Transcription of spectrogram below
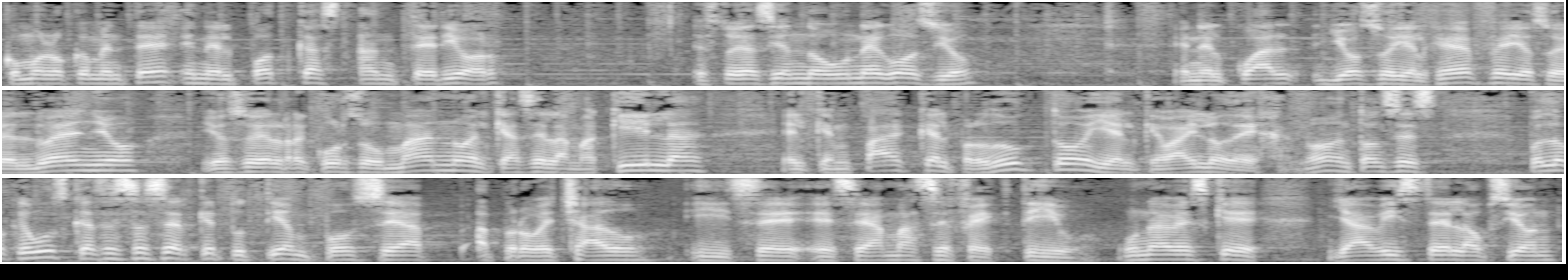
Como lo comenté en el podcast anterior, estoy haciendo un negocio en el cual yo soy el jefe, yo soy el dueño, yo soy el recurso humano, el que hace la maquila, el que empaca el producto y el que va y lo deja, ¿no? Entonces, pues lo que buscas es hacer que tu tiempo sea aprovechado y eh, sea más efectivo. Una vez que ya viste la opción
